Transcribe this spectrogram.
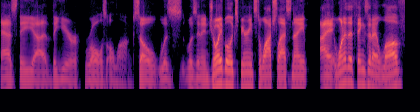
as the uh, the year rolls along. So was was an enjoyable experience to watch last night. I one of the things that I love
